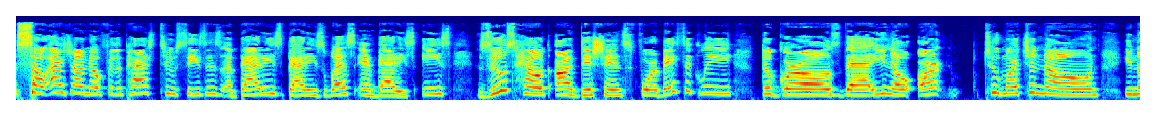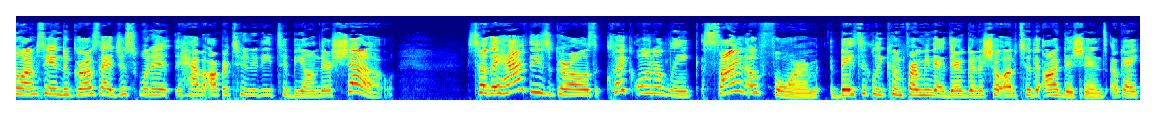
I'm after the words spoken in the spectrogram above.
So, as y'all know, for the past two seasons of Baddies, Baddies West, and Baddies East, Zeus held auditions for basically the girls that, you know, aren't too much known. You know what I'm saying? The girls that just want to have opportunity to be on their show. So they have these girls click on a link, sign a form, basically confirming that they're going to show up to the auditions. Okay.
